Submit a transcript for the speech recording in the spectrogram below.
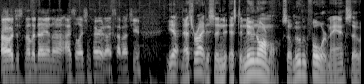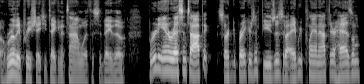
Oh, just another day in uh, isolation paradise. How about you? Yeah, that's right. It's, a, it's the new normal. So moving forward, man. So I really appreciate you taking the time with us today, though. Pretty interesting topic, circuit breakers and fuses. Every plant out there has them.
